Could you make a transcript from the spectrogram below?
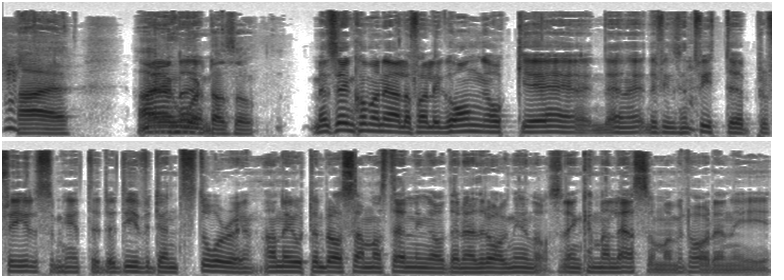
Nej, Nej, det är Men, hårt eh, alltså. Men sen kom han i alla fall igång och eh, det, det finns en Twitter-profil som heter The Dividend Story. Han har gjort en bra sammanställning av den här dragningen då, så den kan man läsa om man vill ha den i,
